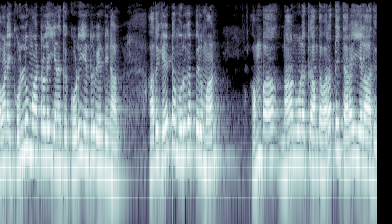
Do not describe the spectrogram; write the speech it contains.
அவனை கொல்லும் ஆற்றலை எனக்கு கொடு என்று வேண்டினாள். அது கேட்ட முருகப்பெருமான் அம்பா நான் உனக்கு அந்த வரத்தை தர இயலாது.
